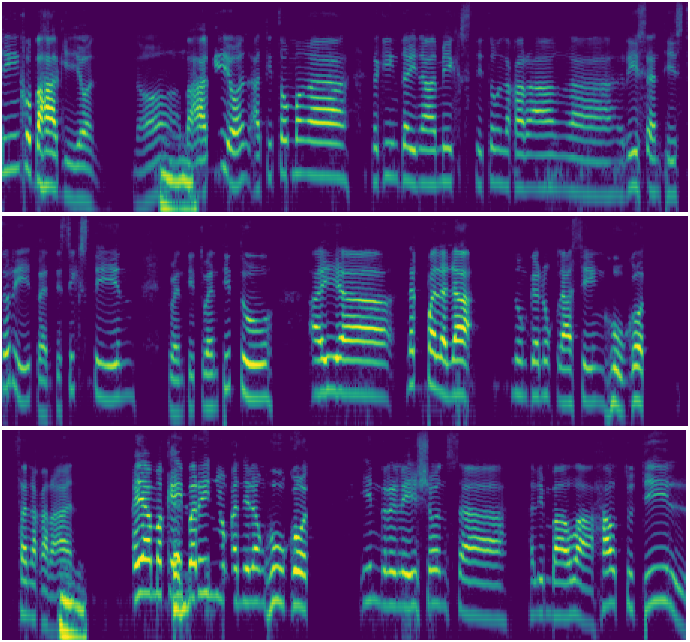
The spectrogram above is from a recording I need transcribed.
Tingin ko bahagi yon no? Hmm. Bahagi yon at itong mga naging dynamics nitong nakaraang uh, recent history, 2016, 2022 ay uh, nagpalala nung ganong klaseng hugot sa nakaraan. Hmm. Kaya magkaiba rin yung kanilang hugot in relation sa halimbawa how to deal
